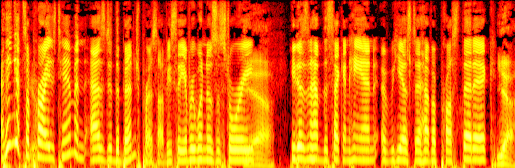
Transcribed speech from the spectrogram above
I think it surprised him, and as did the bench press. Obviously, everyone knows the story. Yeah, He doesn't have the second hand. uh, He has to have a prosthetic, yeah.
